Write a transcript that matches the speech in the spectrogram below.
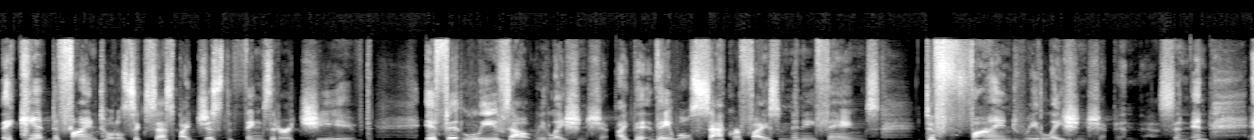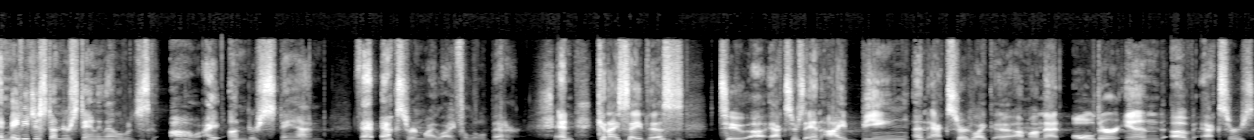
they can't define total success by just the things that are achieved. If it leaves out relationship like they, they will sacrifice many things to find relationship in this. And and and maybe just understanding that a little bit, just oh i understand that extra in my life a little better. And can i say this to uh, Xers, and I being an Xer, like uh, I'm on that older end of Xers,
